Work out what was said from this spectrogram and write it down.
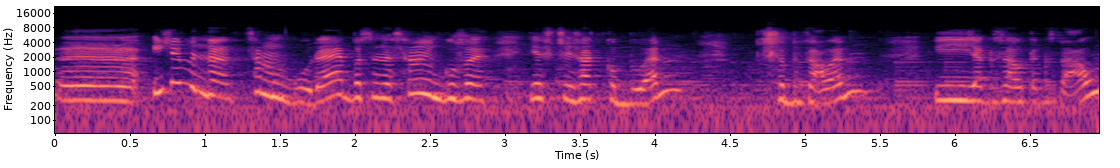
Eee, idziemy na samą górę, bo na samej górze jeszcze rzadko byłem, przebywałem i jak zwał, tak zwał.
